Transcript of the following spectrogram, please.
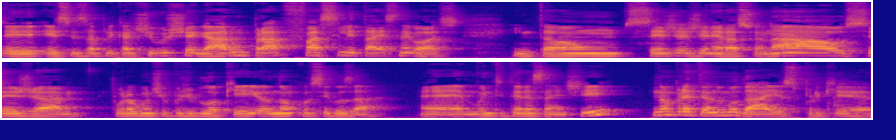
esses aplicativos chegaram para facilitar esse negócio. Então, seja generacional, seja por algum tipo de bloqueio, eu não consigo usar. É, é muito interessante. E não pretendo mudar isso, porque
